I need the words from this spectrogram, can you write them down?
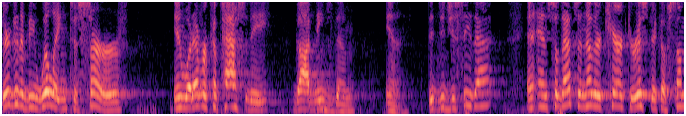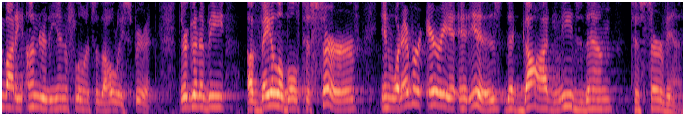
they're going to be willing to serve in whatever capacity God needs them in. Did, did you see that? And, and, so that's another characteristic of somebody under the influence of the Holy Spirit. They're going to be available to serve in whatever area it is that God needs them to serve in.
